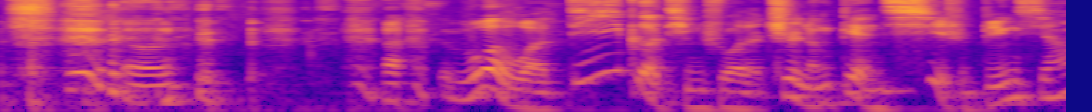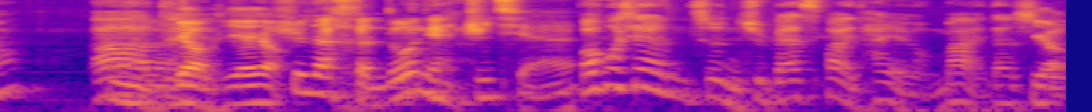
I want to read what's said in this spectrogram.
嗯，啊 不过我第一个听说的智能电器是冰箱。啊，有也有，是在很多年之前。包括现在就是你去 Best Buy 它也有卖，但是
